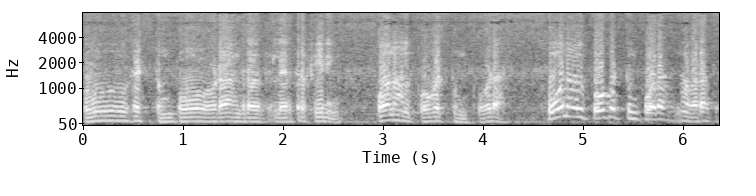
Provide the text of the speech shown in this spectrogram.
போகட்டும் போடாங்கிறதுல இருக்கிற ஃபீலிங் போனால் போகட்டும் போடா. போனால் போகட்டும் போடா நான் வராது.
